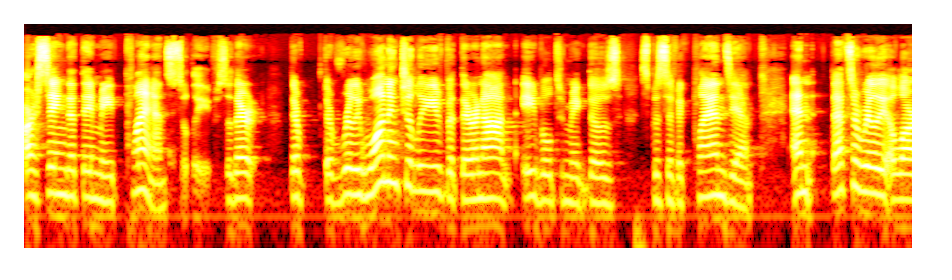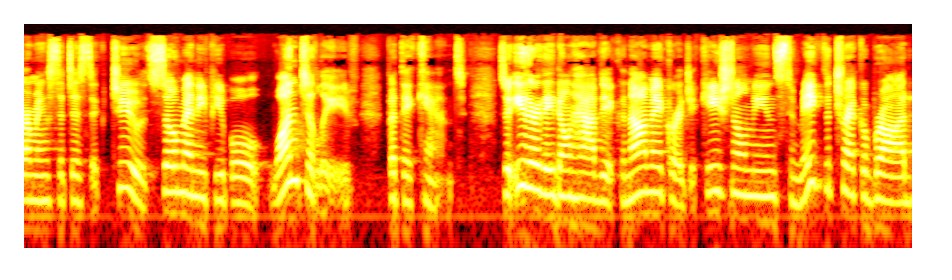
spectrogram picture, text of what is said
are saying that they made plans to leave. So they're they're they're really wanting to leave but they're not able to make those specific plans yet. And that's a really alarming statistic too. So many people want to leave but they can't. So either they don't have the economic or educational means to make the trek abroad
